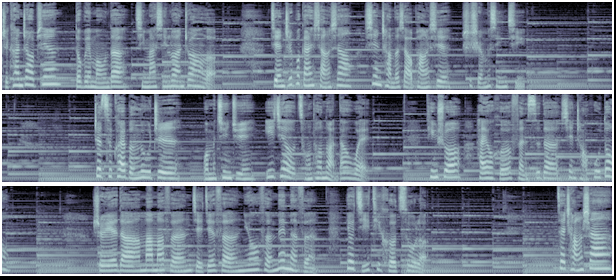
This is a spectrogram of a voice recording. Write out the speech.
只看照片都被萌得亲妈心乱撞了，简直不敢想象现场的小螃蟹是什么心情。这次快本录制，我们俊俊依旧从头暖到尾，听说还有和粉丝的现场互动。水月的妈妈粉、姐姐粉、女友粉、妹妹粉又集体喝醋了。在长沙，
